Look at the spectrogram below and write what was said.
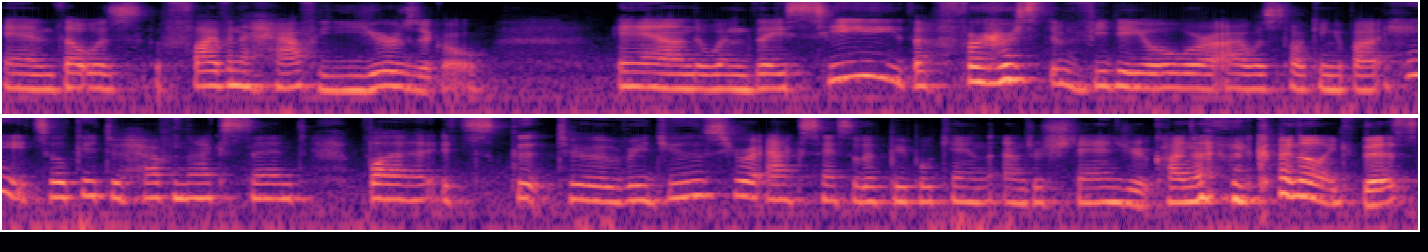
and that was five and a half years ago. And when they see the first video where I was talking about, hey, it's okay to have an accent, but it's good to reduce your accent so that people can understand you, kind of, kind of like this.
